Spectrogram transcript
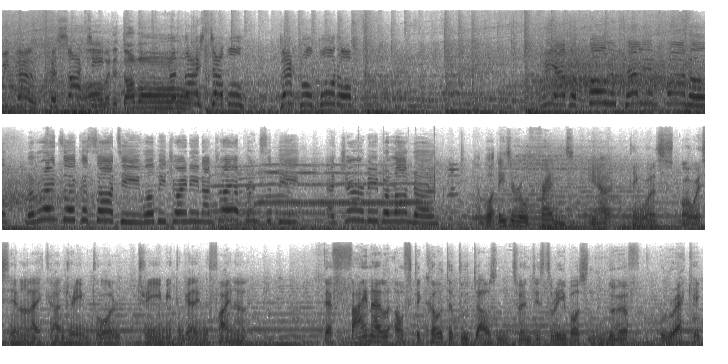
we go. Casati. Oh, with a double. A nice double. Back roll board off. We have a full Italian final. Lorenzo Casati will be joining Andrea Principi and Jeremy Berlando. And what, these are all friends, you know? I think it was always, you know, like a dream to all three be together in the final. The final of the Kota 2023 was nerve-wracking.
